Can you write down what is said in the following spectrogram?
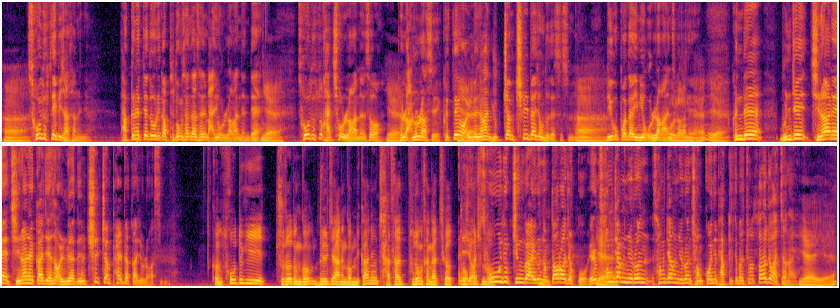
아. 소득 대비 자산은요. 박근혜 때도 그러니까 부동산 자산이 많이 올라갔는데 예. 소득도 같이 올라가면서 예. 별로 안 올랐어요. 그때가 예. 얼마냐 한 6.7배 정도 됐었습니다. 아. 미국보다 이미 올라간 상태. 예. 근데 문제 지난해 지난해까지 해서 얼마나 되냐면 7.8배까지 올라갔습니다. 그건 소득이 줄어든 거 늘지 않은 겁니까? 아니면 자산 부동산 가치가 더 아니죠. 훨씬 소득 증가율은 음. 좀 떨어졌고, 예를 들면 예. 성장률은 성장률은 정권이 바뀔 때마다 좀 떨어져 왔잖아요. 예, 예.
